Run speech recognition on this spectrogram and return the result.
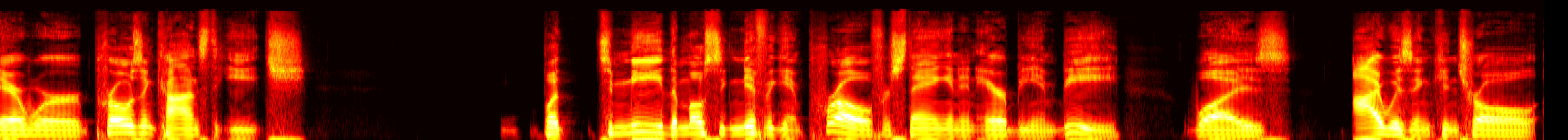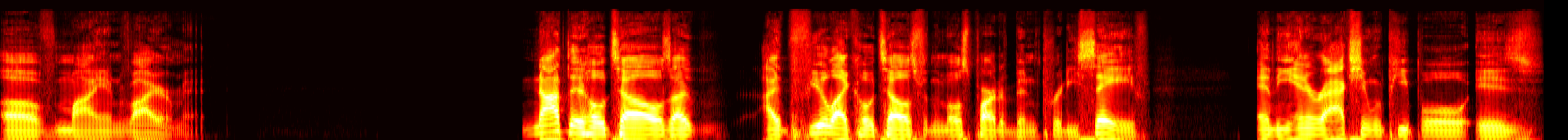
There were pros and cons to each. But to me, the most significant pro for staying in an Airbnb was I was in control of my environment not that hotels I I feel like hotels for the most part have been pretty safe and the interaction with people is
